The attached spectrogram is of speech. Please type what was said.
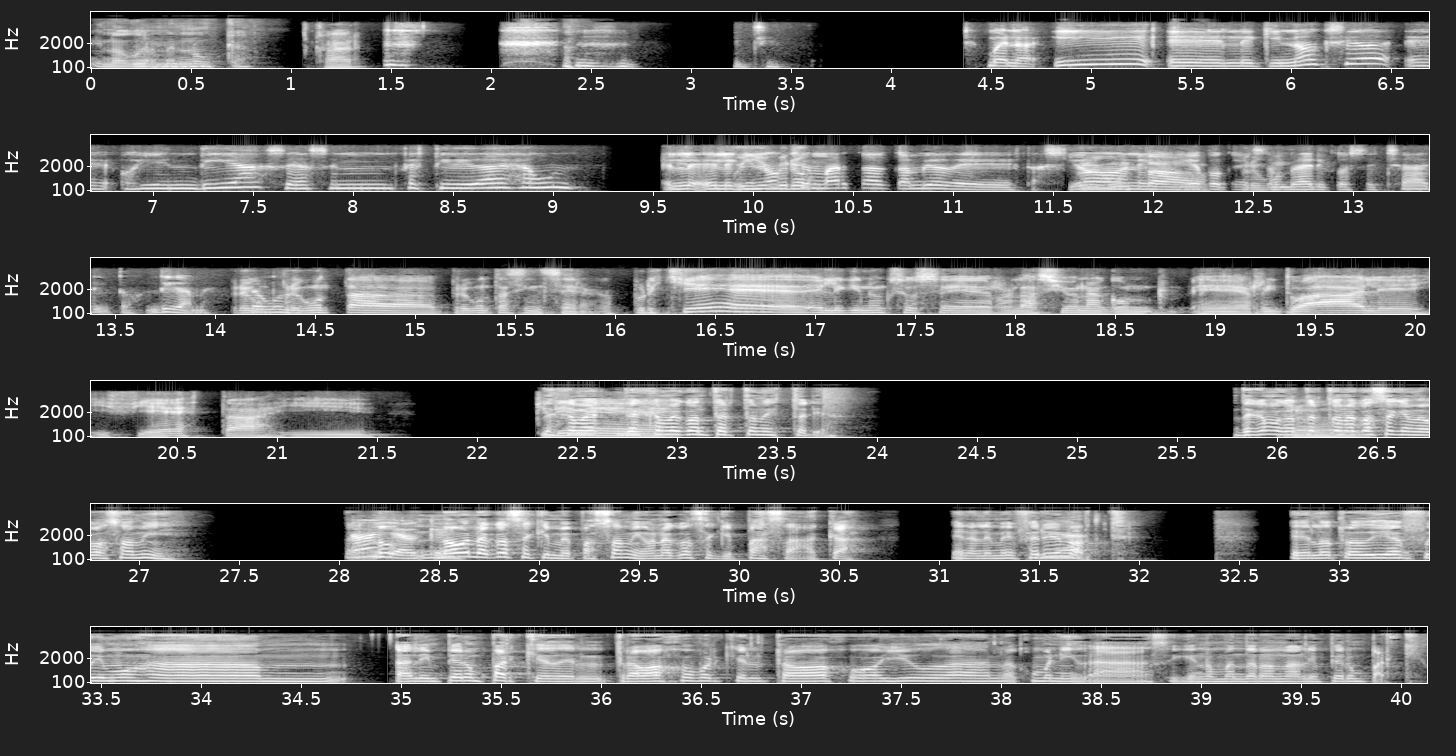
y no duermen Ujú. nunca. Claro. Bueno, y el equinoccio, eh, hoy en día se hacen festividades aún. El, el Oye, equinoccio pero- marca cambio de estaciones Pregunta- y época de sembrar y cosechar y todo. Dígame. Pre- pregunta. pregunta, pregunta sincera. ¿Por qué el equinoccio se relaciona con eh, rituales y fiestas y Déjame, tiene- déjame contarte una historia. Déjame Pero- contarte una cosa que me pasó a mí. Ah, no, ya, no una cosa que me pasó a mí, una cosa que pasa acá, en el hemisferio norte. El otro día fuimos a, mm, a limpiar un parque del trabajo porque el trabajo ayuda a la comunidad, así que nos mandaron a limpiar un parque.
